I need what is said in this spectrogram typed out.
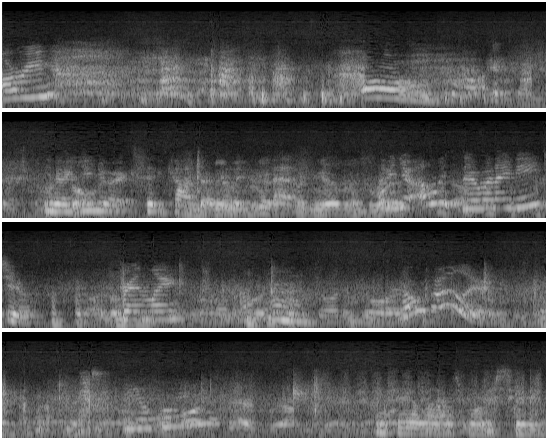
God, I'm. You know, you New York City cops are really the best. I mean, you're always there when I need you. Friendly. Mm. Oh, really? Are you okay? I think the hairline's more receding.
